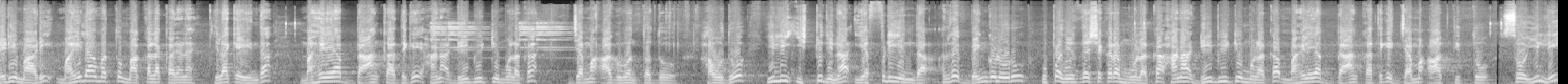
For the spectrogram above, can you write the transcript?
ರೆಡಿ ಮಾಡಿ ಮಹಿಳಾ ಮತ್ತು ಮಕ್ಕಳ ಕಲ್ಯಾಣ ಇಲಾಖೆಯಿಂದ ಮಹಿಳೆಯ ಬ್ಯಾಂಕ್ ಖಾತೆಗೆ ಹಣ ಡಿ ಬಿ ಟಿ ಮೂಲಕ ಜಮಾ ಆಗುವಂಥದ್ದು. ಹೌದು. ಇಲ್ಲಿ ಇಷ್ಟು ದಿನ ಎಫ್ ಡಿಯಿಂದ ಅಂದರೆ ಬೆಂಗಳೂರು ಉಪನಿರ್ದೇಶಕರ ಮೂಲಕ, ಹಣ ಡಿ ಬಿ ಟಿ ಮೂಲಕ ಮಹಿಳೆಯ ಬ್ಯಾಂಕ್ ಖಾತೆಗೆ ಜಮಾ ಆಗ್ತಿತ್ತು. ಸೊ ಇಲ್ಲಿ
